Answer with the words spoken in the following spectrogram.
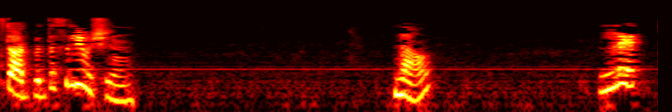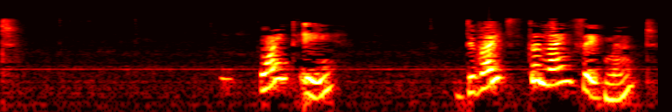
start with the solution. Now, let point A divides the line segment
